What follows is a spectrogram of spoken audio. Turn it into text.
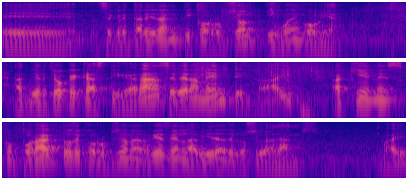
eh, Secretaría de Anticorrupción y Buen Gobierno. Advirtió que castigará severamente a quienes por actos de corrupción arriesgan la vida de los ciudadanos. Vaya.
